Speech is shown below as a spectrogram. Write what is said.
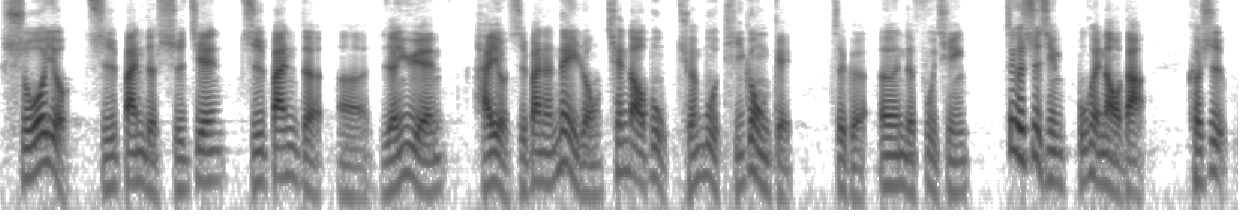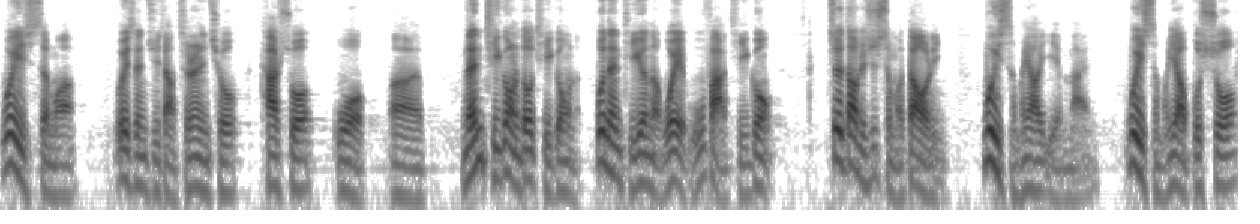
所有值班的时间、值班的呃人员，还有值班的内容、签到簿全部提供给这个恩恩的父亲，这个事情不会闹大。可是为什么卫生局长陈润秋他说我呃能提供的都提供了，不能提供的我也无法提供，这到底是什么道理？为什么要隐瞒？为什么要不说？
